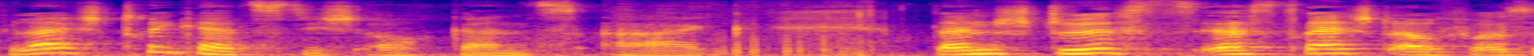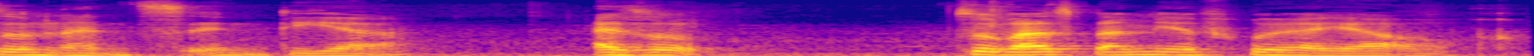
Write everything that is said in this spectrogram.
Vielleicht triggert es dich auch ganz arg. Dann stößt es erst recht auf Resonanz in dir. Also, so war es bei mir früher ja auch.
